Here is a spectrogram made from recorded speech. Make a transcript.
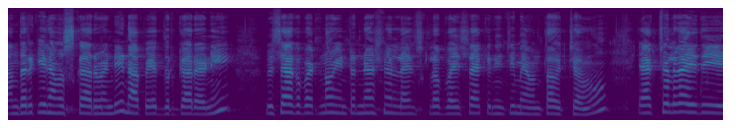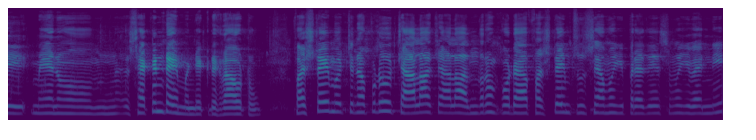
అందరికీ నమస్కారం అండి. నా పేరు Durgarani. Visakhapatnam international lions club Vaisakha నుంచి మేమంతా వచ్చాము. యాక్చువల్గా ఇది నేను సెకండ్ టైం అండి ఇక్కడికి రావటం. ఫస్ట్ టైం వచ్చినప్పుడు చాలా చాలా అందరం కూడా ఫస్ట్ టైం చూసాము ఈ ప్రదేశం ఇవన్నీ.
